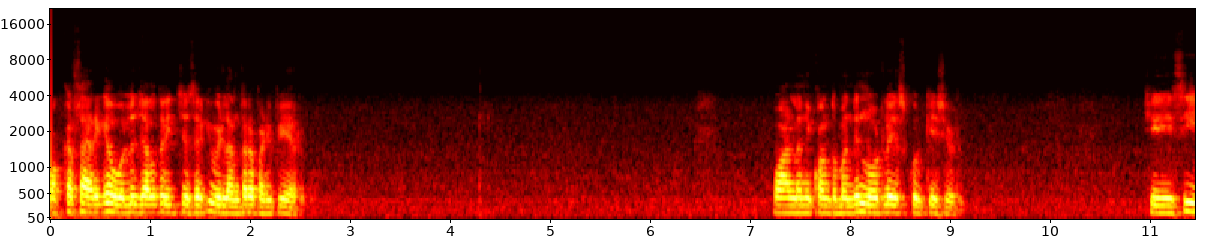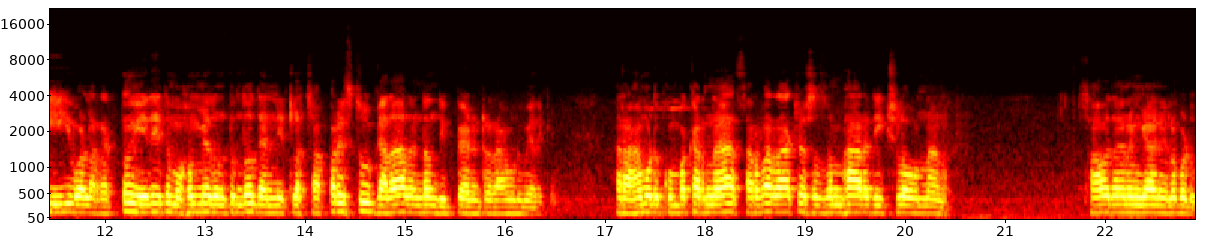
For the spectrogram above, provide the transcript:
ఒక్కసారిగా ఒళ్ళు జలతరిచ్చేసరికి వీళ్ళందరూ పడిపోయారు. వాళ్ళని కొంతమందిని నోట్లో వేసి కొరికేశాడు. చేసి వాళ్ళ రక్తం ఏదైతే మొహం మీద ఉంటుందో దాన్ని ఇట్లా చప్పరిస్తూ గదాదండం తిప్పాడంట రాముడి మీదకి. రాముడు కుంభకర్ణ సర్వరాక్షస సంహార దీక్షలో ఉన్నాను. సావధానంగా నిలబడు.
